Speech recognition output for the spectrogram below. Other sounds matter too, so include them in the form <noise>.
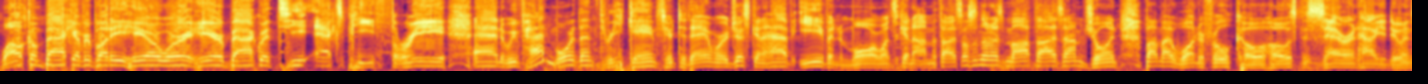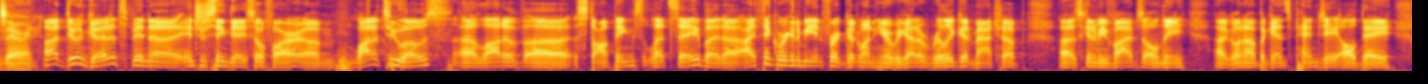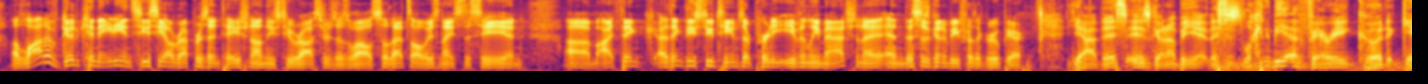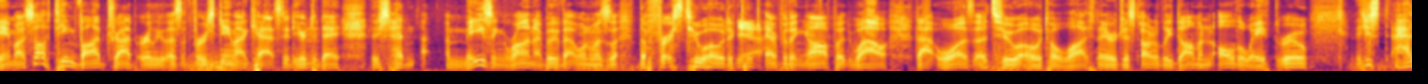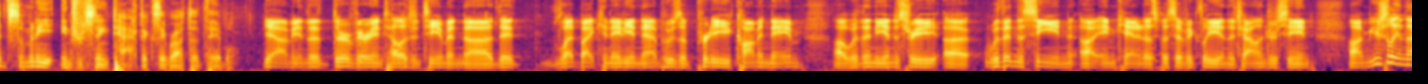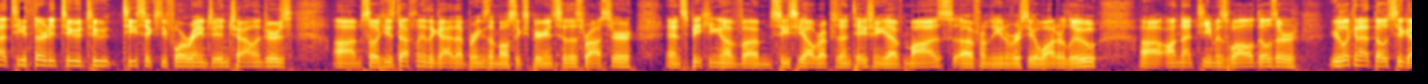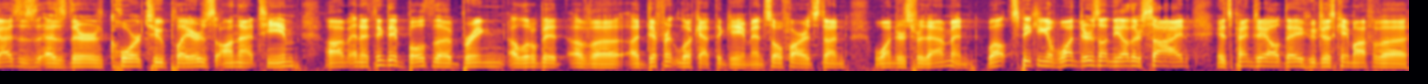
Welcome back, everybody. Here we're here back with TXP3, and we've had more than three games here today, and we're just gonna have even more. Once again, I'm Matthias, also known as Matthias. I'm joined by my wonderful co-host Zarin. How you doing, Zarin? Uh, doing good. It's been an interesting day so far. Um, a lot of two O's, a lot of uh, stompings, let's say, but uh, I think we're gonna be in for a good one here. We got a really good matchup. Uh, it's gonna be vibes only, uh, going up against Penj all day. A lot of good Canadian CCL representation on these two rosters as well. So that's always nice to see. And um, I think I think these two teams are pretty evenly matched, and I, and this is going to be for the group here. Yeah, this is gonna be it. This is looking to be a very good game. I saw Team Vibe Tribe earlier. That's the first game I casted here mm-hmm. today. They just had an amazing run. I believe that one was the first <laughs> 2-0 to yeah. kick everything yeah. off. But wow, that was a 2-0 to watch. They were just utterly dominant all the way through. They just had so many interesting tactics they brought to the table. Yeah, I mean, they're a very intelligent team, and uh, they led by Canadian Neb, who's a pretty common name uh, within the industry, uh, within the scene uh, in Canada, specifically in the challenger scene. Um, usually in that T32 to T64 range in challengers. Um, so he's definitely the guy that brings the most experience to this roster. And speaking of um, CCL representation, you have Maz uh, from the University of Waterloo uh, on that team as well. Those are you're looking at those two guys as, as their core two players on that team, um, and I think they both uh, bring a little bit of a, a, different look at the game. And so far, it's done wonders for them. And well, speaking of wonders, on the other side, it's Penj all day who just came off of a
